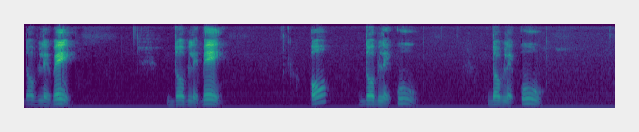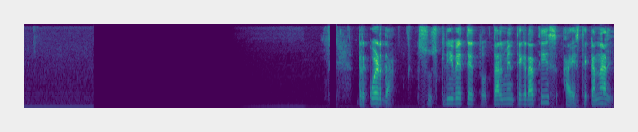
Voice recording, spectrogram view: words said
W, W o W, W. Recuerda, suscríbete totalmente gratis a este canal.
